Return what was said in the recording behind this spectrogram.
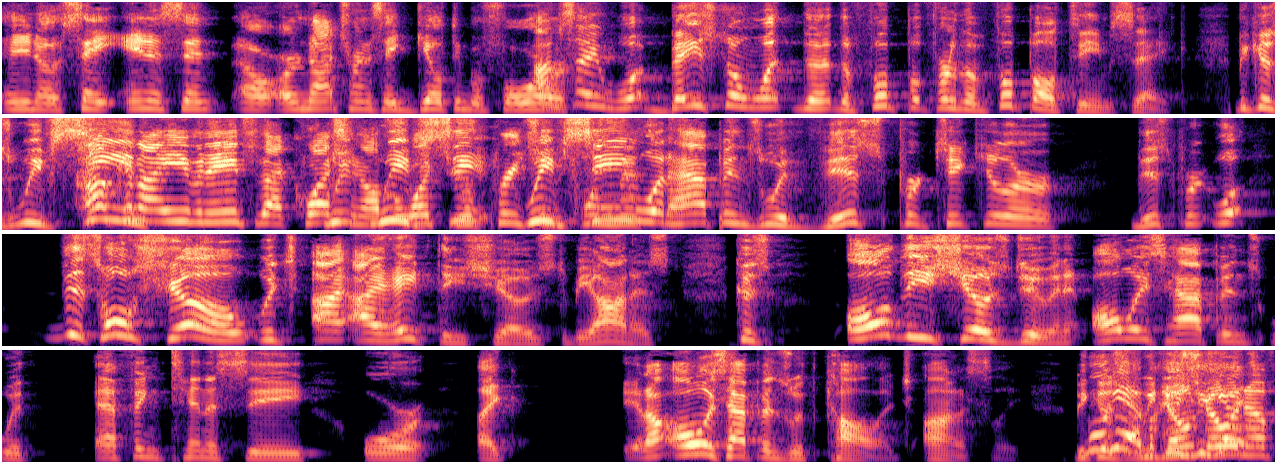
you know, say innocent or, or not trying to say guilty before. I'm saying what based on what the the football for the football team's sake, because we've seen. How can I even answer that question? We, have seen, we've seen what happens with this particular this per, well this whole show, which I, I hate these shows to be honest, because all these shows do, and it always happens with effing Tennessee or like it always happens with college, honestly, because, well, yeah, we because don't know enough.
